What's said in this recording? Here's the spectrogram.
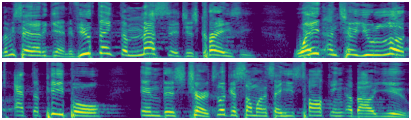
let me say that again. If you think the message is crazy, wait until you look at the people in this church. Look at someone and say, He's talking about you.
